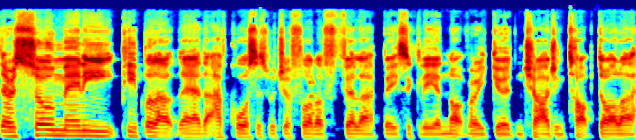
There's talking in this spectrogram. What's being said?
there are so many people out there that have courses which are full of filler, basically, and not very good and charging top dollar.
